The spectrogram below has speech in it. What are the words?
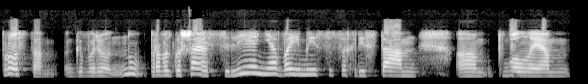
просто говорю, ну, провозглашаю исцеление во имя Иисуса Христа э, полное.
